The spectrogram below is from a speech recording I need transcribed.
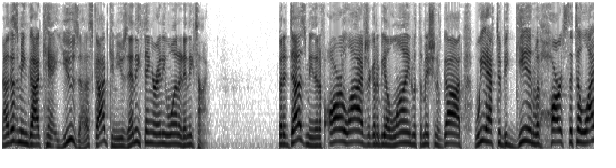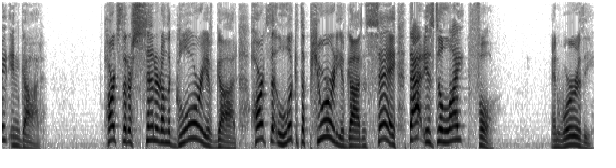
Now, it doesn't mean God can't use us. God can use anything or anyone at any time. But it does mean that if our lives are going to be aligned with the mission of God, we have to begin with hearts that delight in God. Hearts that are centered on the glory of God. Hearts that look at the purity of God and say, that is delightful and worthy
